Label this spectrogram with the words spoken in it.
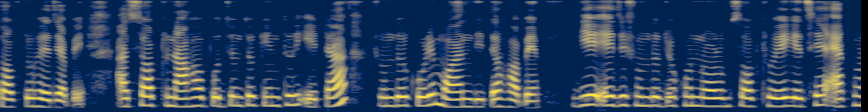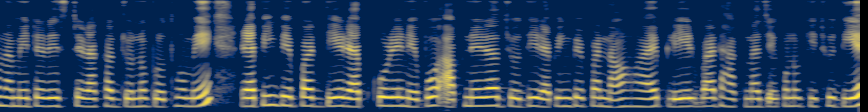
সফট হয়ে যাবে। আর সফট না হওয়া পর্যন্ত কিন্তু এটা সুন্দর করে ময়ান দিতে হবে। দিয়ে এই যে সুন্দর যখন নরম সফট হয়ে গেছে, এখন আমি এটা রেস্টে রাখার জন্য প্রথমে র্যাপিং পেপার দিয়ে র্যাপ করে নেব। আপনারা যদি র্যাপিং পেপার না হয় প্লেট বা ঢাকনা যে কোনো কিছু দিয়ে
